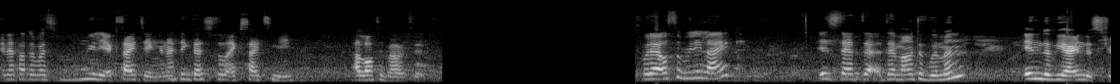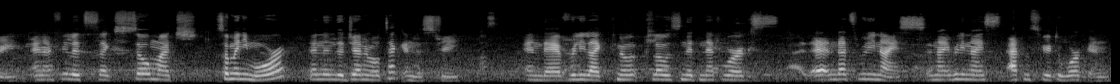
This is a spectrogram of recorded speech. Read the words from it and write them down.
And I thought it was really exciting, and I think that still excites me a lot about it. What I also really like is that the, the amount of women in the VR industry, and I feel it's like so much, so many more than in the general tech industry. And they have really like close knit networks, and that's really nice, and a really nice atmosphere to work in.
